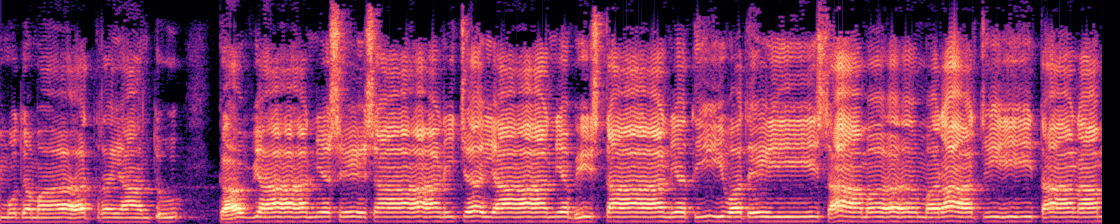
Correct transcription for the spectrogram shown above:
मुदमात्रयान्तु। कव्यान्यशेषाणि च यान्यभीष्टान्यतीव तेषामरार्चितानां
